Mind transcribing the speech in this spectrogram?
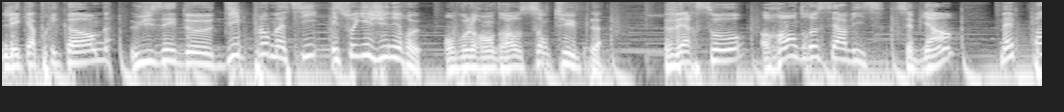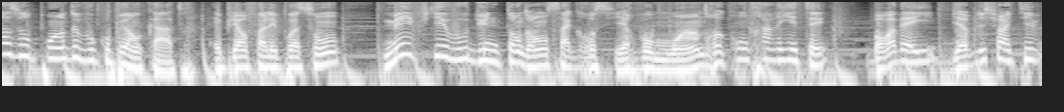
Les Capricornes, usez de diplomatie et soyez généreux, on vous le rendra au centuple. Verseau, rendre service, c'est bien, mais pas au point de vous couper en quatre. Et puis enfin les Poissons, méfiez-vous d'une tendance à grossir vos moindres contrariétés. Bon réveil, bienvenue sur Active.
